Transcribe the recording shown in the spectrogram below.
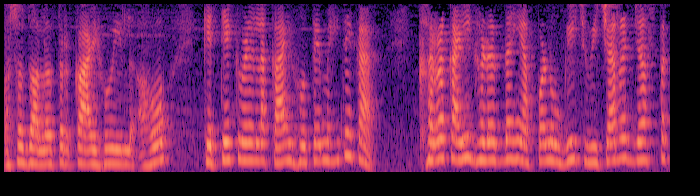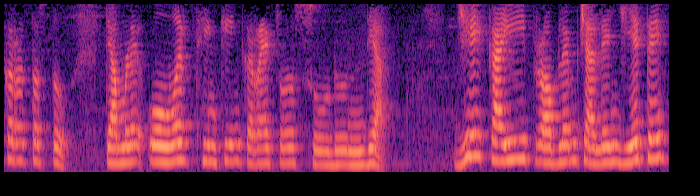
असं झालं तर काय होईल? अहो कित्येक वेळेला काय होते माहिती आहे का? खरं काही घडत नाही आपण उगीच विचारच जास्त करत असतो. त्यामुळे ओव्हर थिंकिंग करायचं सोडून द्या. जे काही प्रॉब्लेम चॅलेंज येते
